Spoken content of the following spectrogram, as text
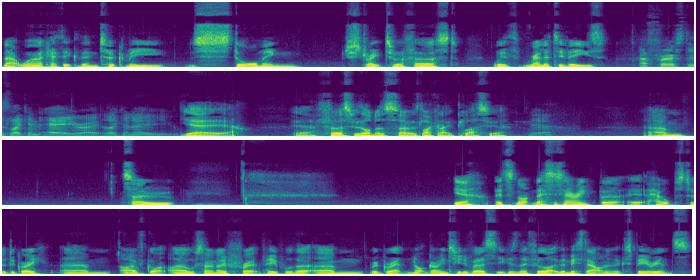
that work ethic then took me storming straight to a first with relative ease. A first is like an A, right? Like an A. Yeah, yeah, yeah. First with honours, so it was like an A plus, yeah. Yeah. Um, so, yeah, it's not necessary, but it helps to a degree. Um, I've got, I also know for people that um, regret not going to university because they feel like they missed out on an experience.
